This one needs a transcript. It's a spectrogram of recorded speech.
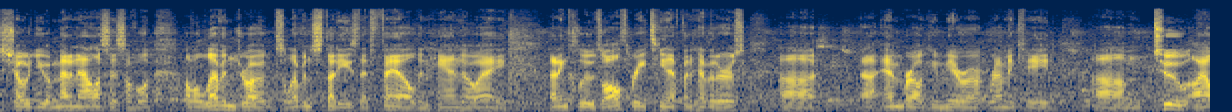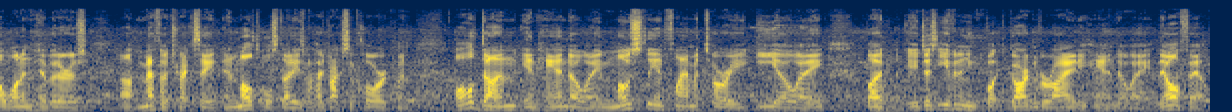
showed you a meta-analysis of, of 11 drugs, 11 studies that failed in hand OA. That includes all three TNF inhibitors, uh, uh, Enbrel, Humira, Remicade, um, two IL-1 inhibitors, uh, methotrexate, and multiple studies with hydroxychloroquine. All done in hand OA, mostly inflammatory EOA, but just even in garden variety hand OA, they all failed.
